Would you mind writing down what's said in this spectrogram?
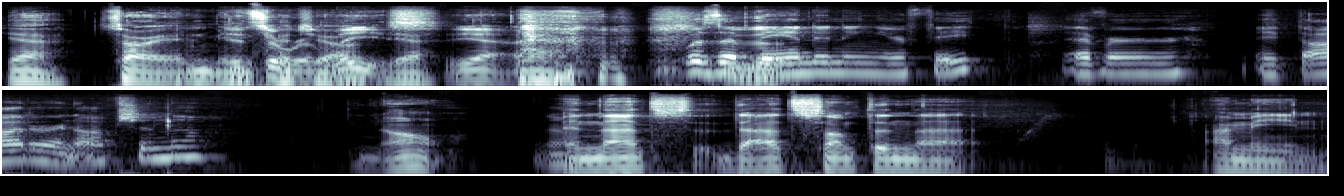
Yeah. Sorry, I didn't mean It's to a cut you off. release. Yeah. Yeah. Was The- abandoning your faith ever a thought or an option though? No. No. And that's that's something that I mean,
